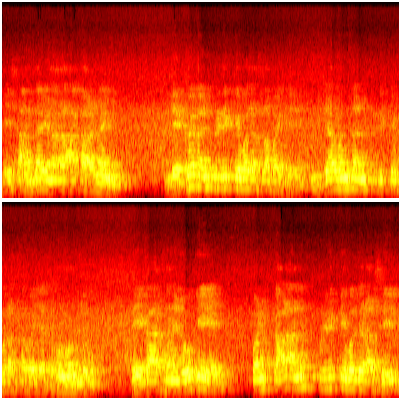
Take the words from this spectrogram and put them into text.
हे सांगता येणारा हा काळ नाही. लेखक अनप्रिडिक्टेबल असला पाहिजे विचारवंत अनप्रिडिक्टेबल असला पाहिजे असं मी म्हणतो. ते एका अर्थाने योग्य आहे पण काळ अनप्रिडिक्टेबल जर असेल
